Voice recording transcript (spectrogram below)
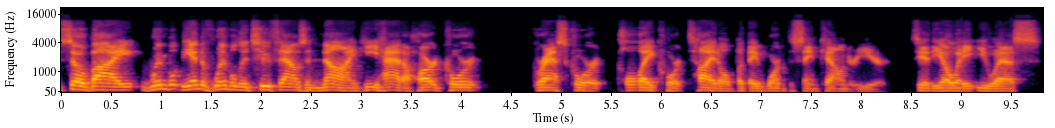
So by Wimbledon, the end of Wimbledon 2009, he had a hard court, grass court, clay court title, but they weren't the same calendar year. So had the 08 US,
